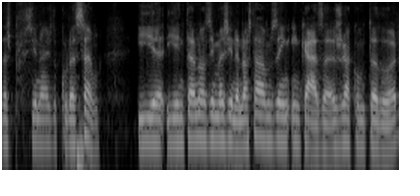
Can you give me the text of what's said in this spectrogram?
das profissionais do coração. E, eh, e então nós imagina, nós estávamos em, em casa a jogar computador,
